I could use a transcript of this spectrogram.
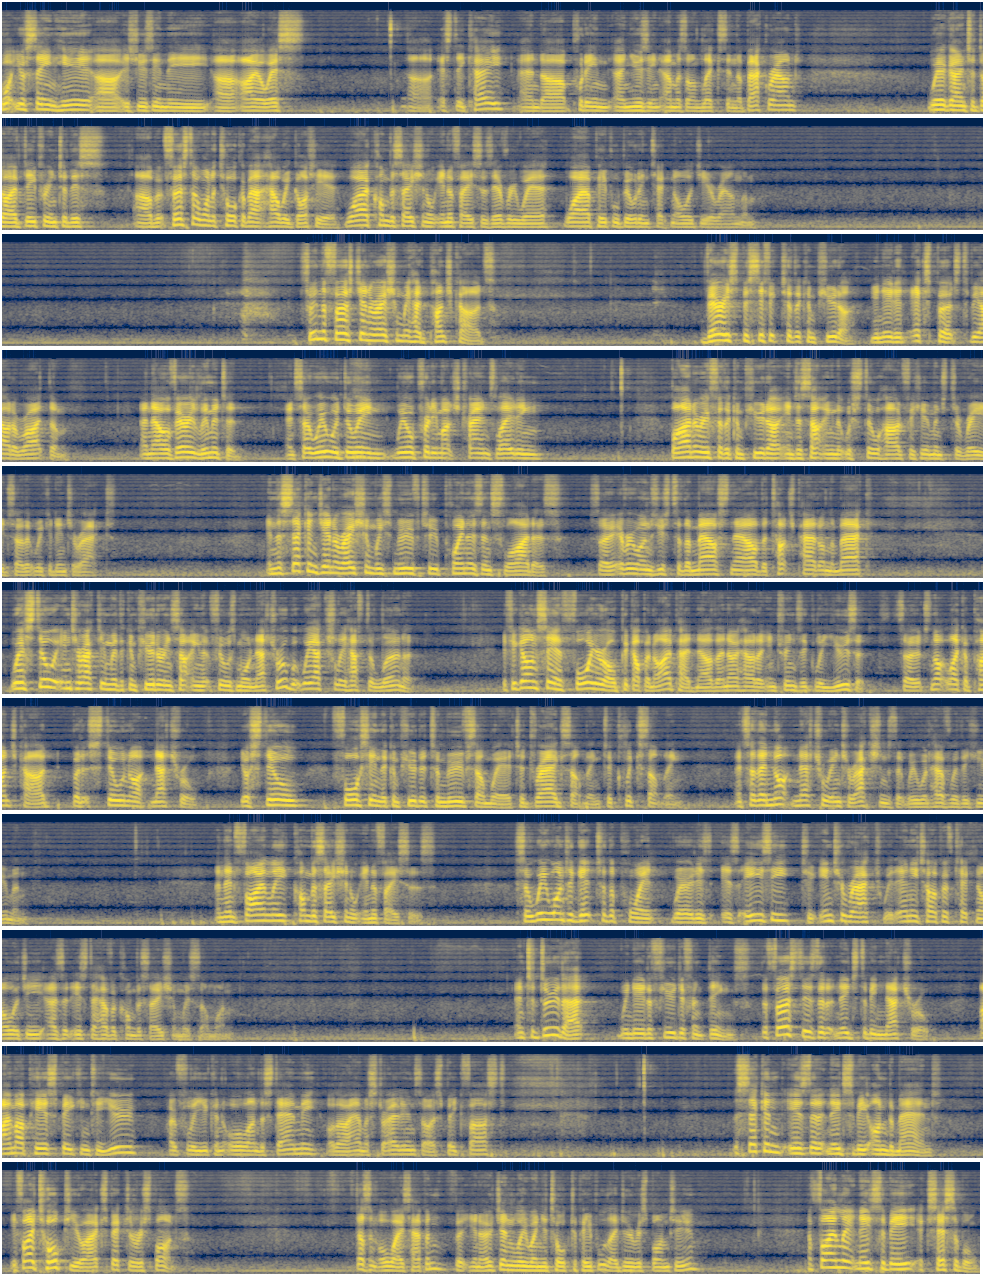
So what you're seeing here uh, is using the uh, iOS uh, SDK and uh, putting and using Amazon Lex in the background. We're going to dive deeper into this, but first I want to talk about how we got here. Why are conversational interfaces everywhere? Why are people building technology around them? So in the first generation, we had punch cards. Very specific to the computer. You needed experts to be able to write them, and they were very limited. And so we were doing, we were pretty much translating binary for the computer into something that was still hard for humans to read so that we could interact. In the second generation, we moved to pointers and sliders. So everyone's used to the mouse now, the touchpad on the Mac. We're still interacting with the computer in something that feels more natural, but we actually have to learn it. If you go and see a four-year-old pick up an iPad now, they know how to intrinsically use it. So it's not like a punch card, but it's still not natural. You're still forcing the computer to move somewhere, to drag something, to click something. And so they're not natural interactions that we would have with a human. And then finally, conversational interfaces. So we want to get to the point where it is as easy to interact with any type of technology as it is to have a conversation with someone. And to do that, we need a few different things. The first is that it needs to be natural. I'm up here speaking to you. Hopefully you can all understand me, although I am Australian, so I speak fast. The second is that it needs to be on demand. If I talk to you, I expect a response. Doesn't always happen, but you know, generally when you talk to people, they do respond to you. And finally, it needs to be accessible.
